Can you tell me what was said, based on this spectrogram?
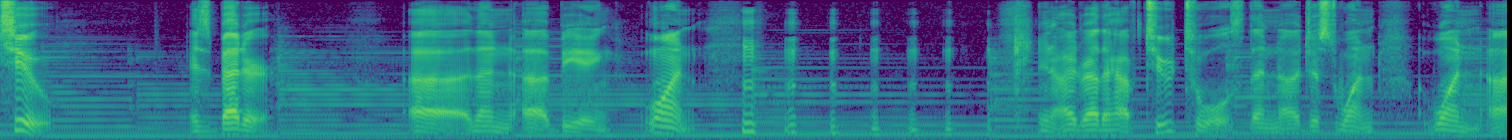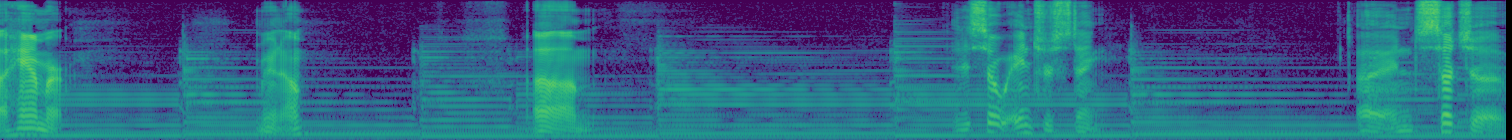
two is better than being one. you know, I'd rather have two tools than uh, just one one uh, hammer. You know. Um, it is so interesting uh, and such a,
